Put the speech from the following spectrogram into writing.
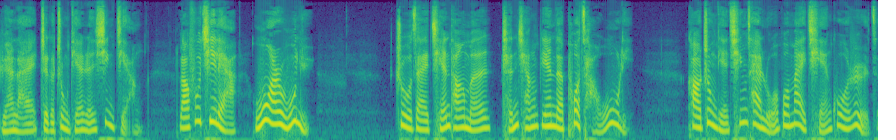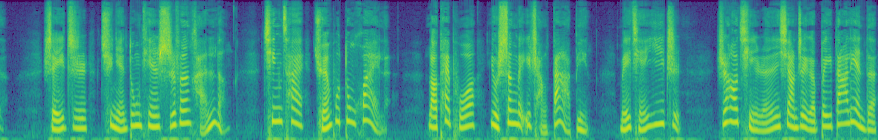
原来这个种田人姓蒋，老夫妻俩无儿无女，住在钱塘门城墙边的破草屋里，靠种点青菜萝卜卖钱过日子。谁知去年冬天十分寒冷，青菜全部冻坏了，老太婆又生了一场大病，没钱医治，只好请人向这个背搭链的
